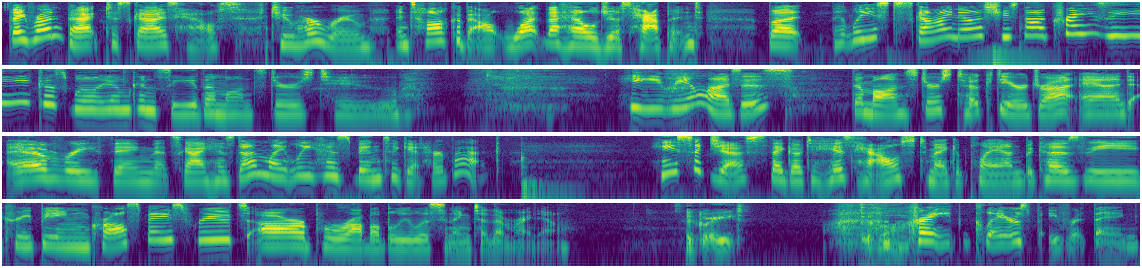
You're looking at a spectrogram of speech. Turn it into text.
They run back to Sky's house, to her room, and talk about what the hell just happened. But at least Sky knows she's not crazy, because William can see the monsters too. He realizes the monsters took Deirdre, and everything that Sky has done lately has been to get her back. He suggests they go to his house to make a plan because the creeping crawlspace roots are probably listening to them right now. Agreed. Great, Claire's favorite thing.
